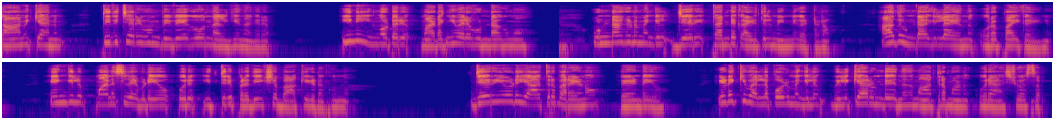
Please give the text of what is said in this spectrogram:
കാമിക്കാനും തിരിച്ചറിവും വിവേകവും നൽകിയ നഗരം. ഇനി ഇങ്ങോട്ടൊരു മടങ്ങിവരവുണ്ടാകുമോ? ഉണ്ടാകണമെങ്കിൽ ജെറി തന്റെ കഴുത്തിൽ മിന്നുകെട്ടണം അതുണ്ടാകില്ല എന്ന് ഉറപ്പായി കഴിഞ്ഞു. എങ്കിലും മനസ്സിലെവിടെയോ ഒരു ഇത്തിരി പ്രതീക്ഷ ബാക്കി കിടക്കുന്നു. ജെറിയോട് യാത്ര പറയണോ? വേണ്ടയോ? ഇടയ്ക്ക് വല്ലപ്പോഴുമെങ്കിലും വിളിക്കാറുണ്ട് എന്നത് മാത്രമാണ് ഒരാശ്വാസം.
